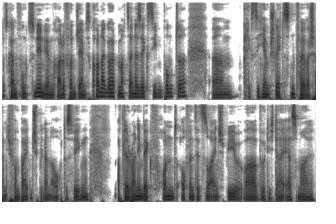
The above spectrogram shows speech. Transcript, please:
das kann funktionieren. Wir haben gerade von James Conner gehört, macht seine sechs, sieben Punkte. Ähm, kriegst du hier im schlechtesten Fall wahrscheinlich von beiden Spielern auch. Deswegen auf der Running Back Front, auch wenn es jetzt nur ein Spiel war, würde ich da erstmal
